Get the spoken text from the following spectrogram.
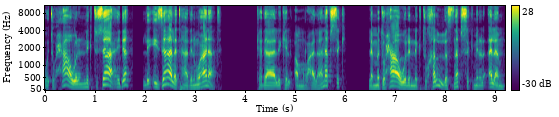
وتحاول أنك تساعده لإزالة هذه المعاناة. كذلك الأمر على نفسك. لما تحاول أنك تخلص نفسك من الألم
